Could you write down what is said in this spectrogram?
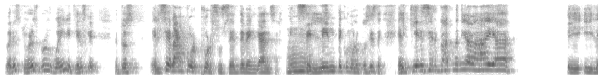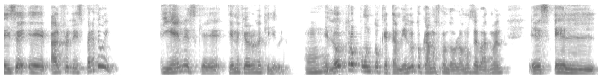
tú eres, tú eres Bruce Wayne y tienes que... Entonces, él se va por, por su sed de venganza. Ujú. Excelente como lo pusiste. Él quiere ser Batman y vaya. Y, y le dice, eh, Alfred le dice, espérate, güey, tienes que, tiene que haber un equilibrio. Ujú. El otro punto que también lo tocamos cuando hablamos de Batman es el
